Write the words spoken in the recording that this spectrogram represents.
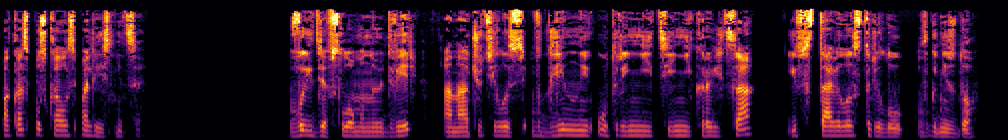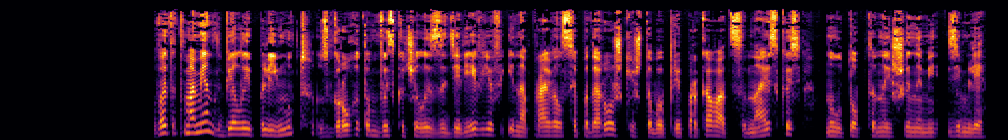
пока спускалась по лестнице. Выйдя в сломанную дверь, она очутилась в длинной утренней тени крыльца и вставила стрелу в гнездо. В этот момент белый плимут с грохотом выскочил из-за деревьев и направился по дорожке, чтобы припарковаться наискось на утоптанной шинами земле.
